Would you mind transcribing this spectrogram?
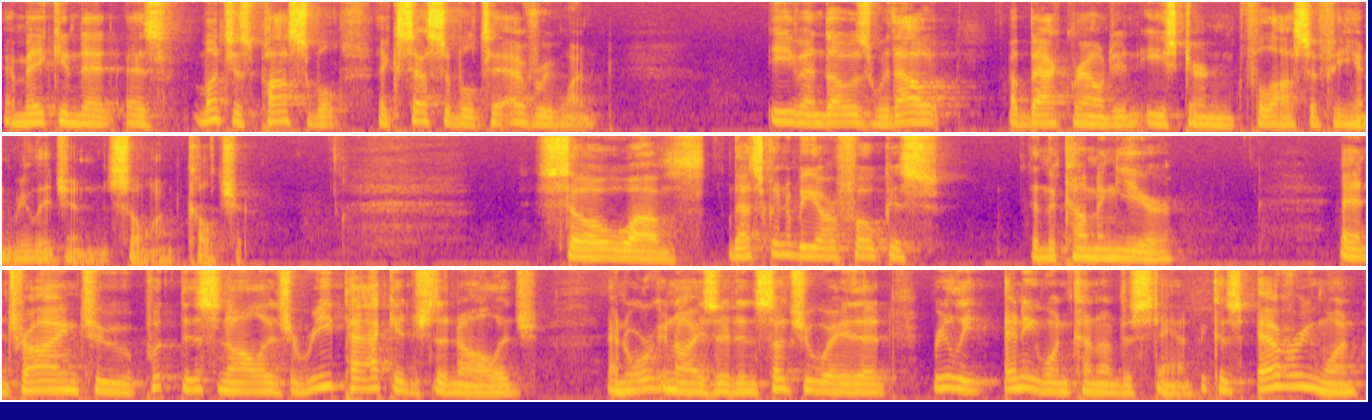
and making it as much as possible accessible to everyone, even those without a background in Eastern philosophy and religion and so on, culture. So um, that's going to be our focus in the coming year and trying to put this knowledge, repackage the knowledge, and organize it in such a way that really anyone can understand because everyone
